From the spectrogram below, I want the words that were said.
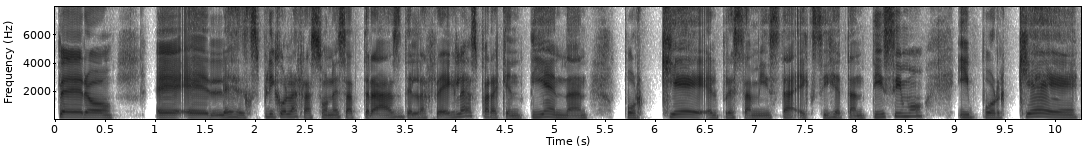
pero eh, eh, les explico las razones atrás de las reglas para que entiendan por qué el prestamista exige tantísimo y por qué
